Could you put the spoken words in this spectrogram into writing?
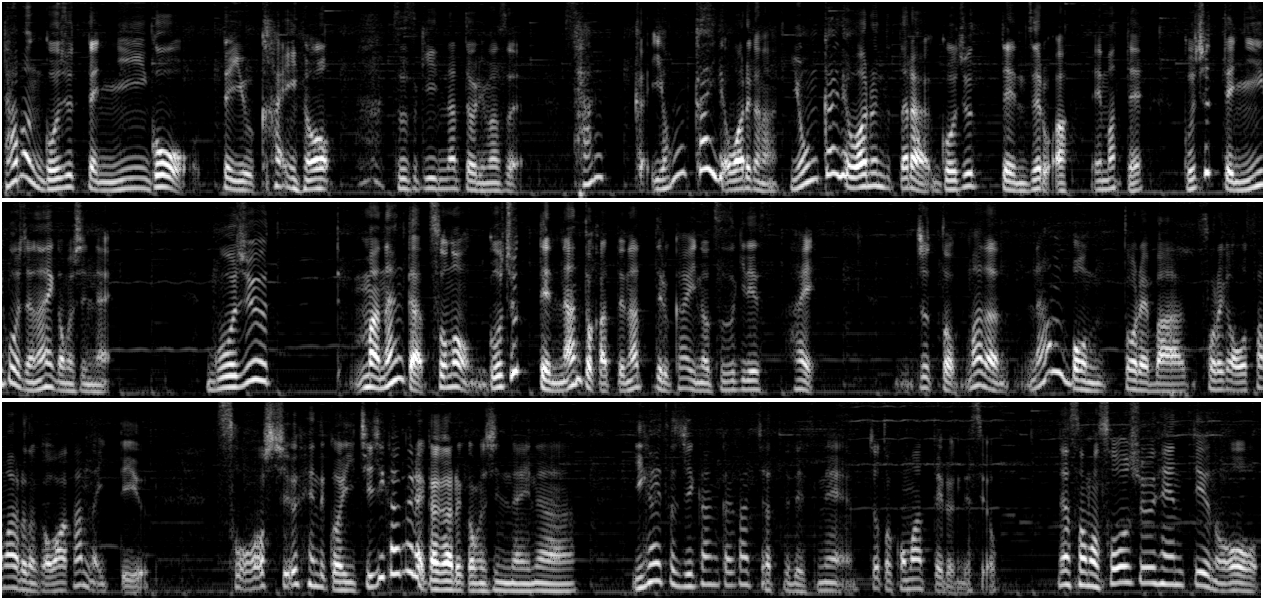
多分50.25っていう回の続きになっております。3回4回で終わるかな？4回で終わるんだったら50.0あえ待って。50.25じゃないかもしれない。50まあなんかその50点なんとかってなってる回の続きです。はい。ちょっとまだ何本取ればそれが収まるのか分かんないっていう。総集編でこれ1時間ぐらいかかるかもしんないな。意外と時間かかっちゃってですね。ちょっと困ってるんですよ。でその総集編っていうのを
